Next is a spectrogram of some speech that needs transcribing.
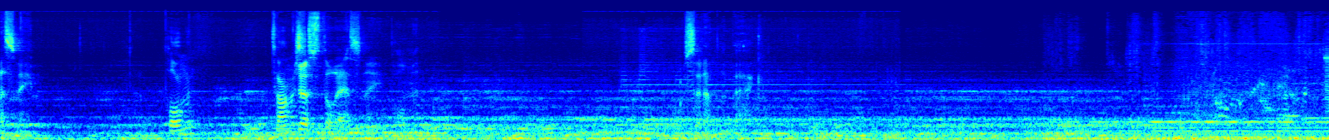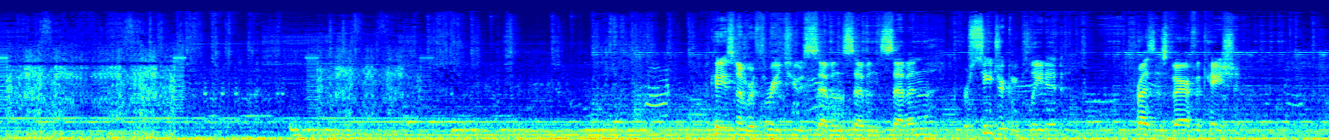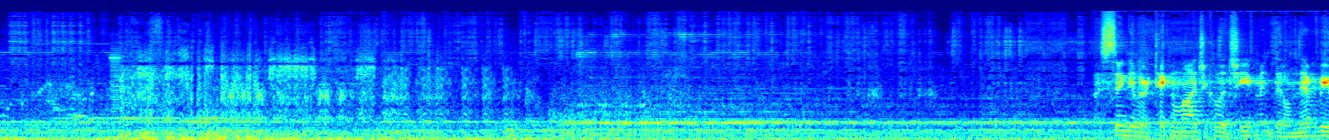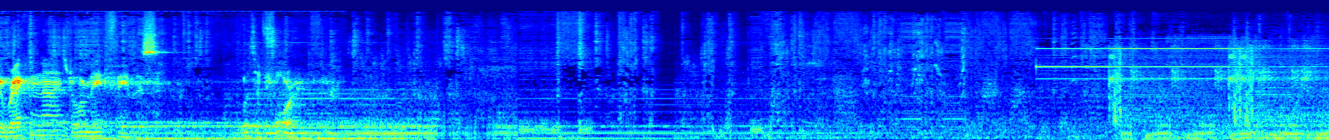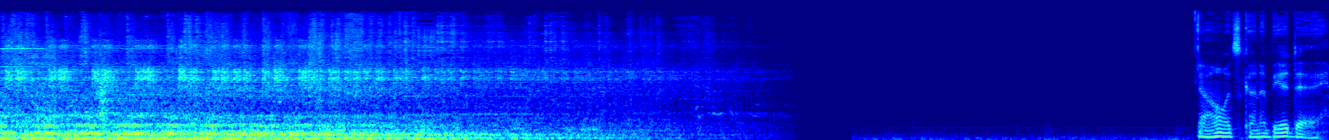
last name. Pullman? Thomas? Just the last name, Pullman. We'll set up in the back. Case number 32777. Procedure completed. Presence verification. Singular technological achievement that'll never be recognized or made famous. What's it for? Oh, it's gonna be a day.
